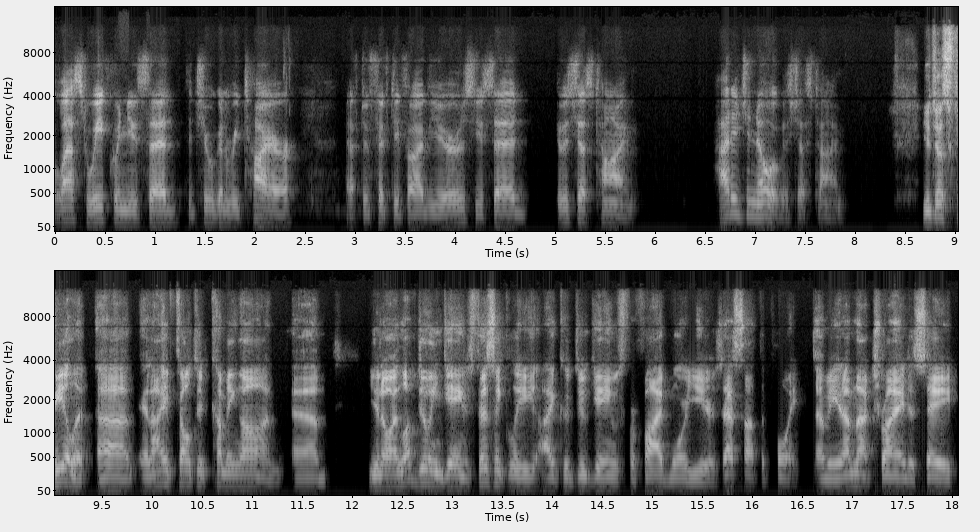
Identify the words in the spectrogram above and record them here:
last week when you said that you were going to retire after 55 years, you said it was just time. How did you know it was just time? You just feel it. Uh, and I felt it coming on. Um, you know, I love doing games. Physically, I could do games for five more years. That's not the point. I mean, I'm not trying to say,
